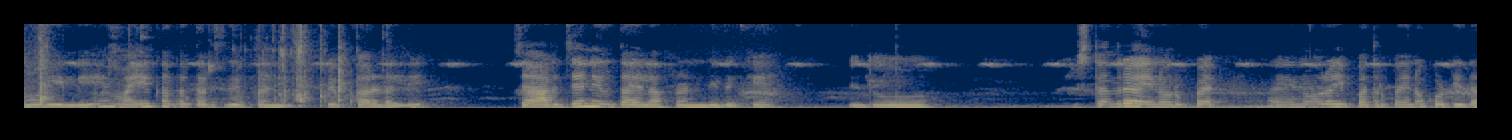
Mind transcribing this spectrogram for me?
ನೋಡಿ ಇಲ್ಲಿ ಮೈಕ್ ಅಂತ ತರಿಸಿದೆ ಫ್ರೆಂಡ್ ಫ್ಲಿಪ್ಕಾರ್ಟಲ್ಲಿ ಚಾರ್ಜೇ ನಿಲ್ತಾ ಇಲ್ಲ ಫ್ರೆಂಡ್ ಇದಕ್ಕೆ. ಇದು ಇಷ್ಟಂದರೆ ಐನೂರು ರೂಪಾಯಿ, ಐನೂರ ಇಪ್ಪತ್ತು ರೂಪಾಯಿನೂ ಕೊಟ್ಟಿದ್ದ.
